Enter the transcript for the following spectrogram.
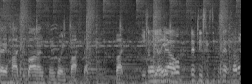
very hard to balance and going faster. But if so you're able... 50-60% throttle?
